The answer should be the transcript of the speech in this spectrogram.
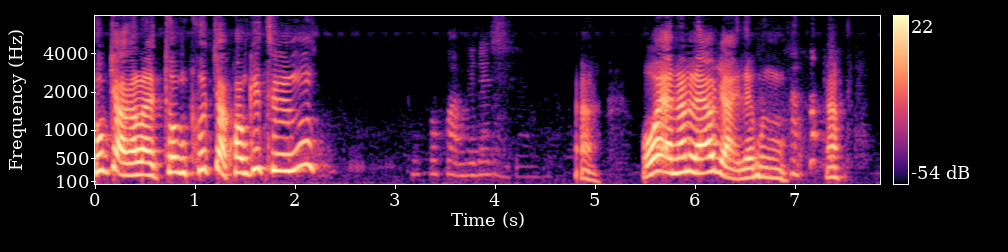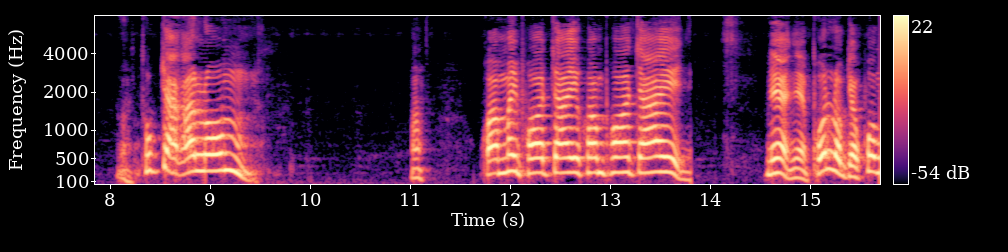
ทุกข์จากอะไรทุกข์ทุกข์จากความคิดถึงทุกข์เพราะความไม่ได้ดังใจอ่าโอ้ยอันนั้นแล้วใหญ่เลยมึงนะทุกข์จากอารมณ์อะความไม่พอใจความพอใจ เนี่ยเนี่ยพ้นออกจากพวก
